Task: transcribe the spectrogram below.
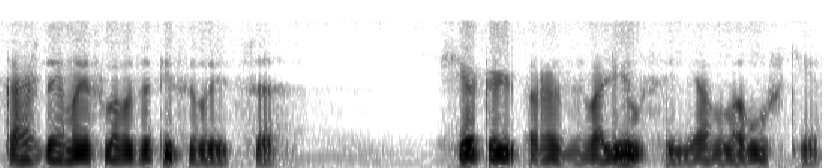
Каждое мое слово записывается. Хекль развалился, я в ловушке.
